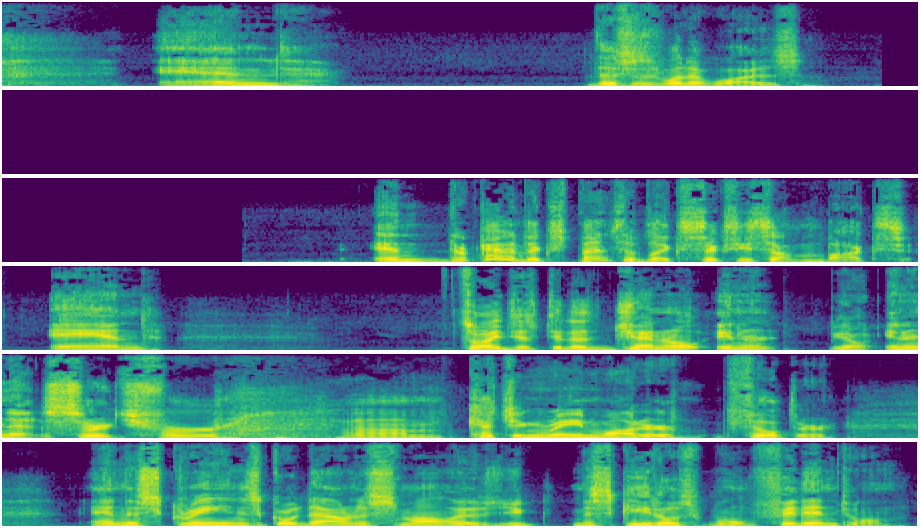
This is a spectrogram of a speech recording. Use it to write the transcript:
and this is what it was. And they're kind of expensive, like 60 something bucks. And so I just did a general inter, you know, internet search for um, catching rainwater filter, and the screens go down as small as you mosquitoes won't fit into them.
